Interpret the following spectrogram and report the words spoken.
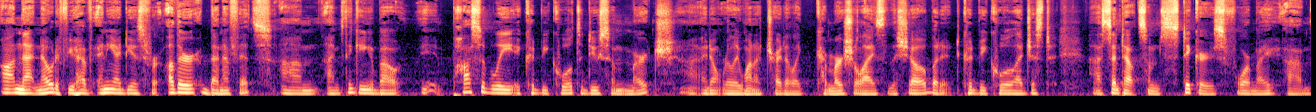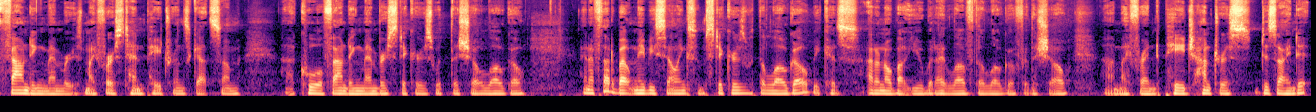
on that note, if you have any ideas for other benefits, um, I'm thinking about eh, possibly it could be cool to do some merch. I don't really want to try to like commercialize the show, but it could be cool. I just uh, sent out some stickers for my um, founding members. My first 10 patrons got some uh, cool founding member stickers with the show logo. And I've thought about maybe selling some stickers with the logo because I don't know about you, but I love the logo for the show. Uh, my friend Paige Huntress designed it.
